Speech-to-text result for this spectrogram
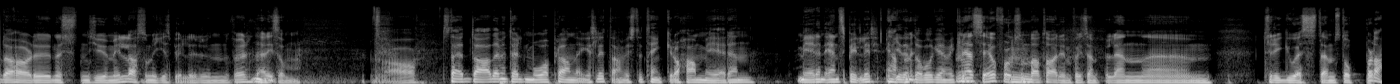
da har du nesten 20 mil da, som ikke spiller runden før. Det er liksom Ja. Så det er da det eventuelt må planlegges litt, da, hvis du tenker å ha mer enn mer enn én spiller Ja, i den men- double Men game-weeken. jeg ser jo folk som Mm. da tar inn f.eks. en uh, trygg Westham-stopper, da.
